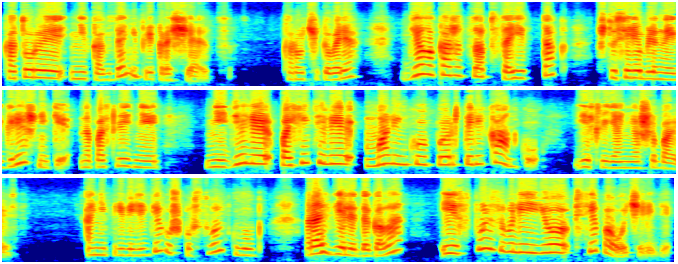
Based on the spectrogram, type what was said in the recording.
которые никогда не прекращаются. Короче говоря, дело, кажется, обстоит так, что серебряные грешники на последней неделе похитили маленькую пуэрториканку, если я не ошибаюсь. Они привели девушку в свой клуб, раздели догола и использовали ее все по очереди.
